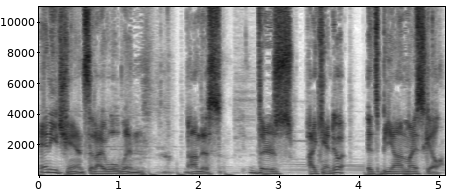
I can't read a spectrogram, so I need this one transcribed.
any chance that i will win on this. There's i can't do it. It's beyond my skill.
